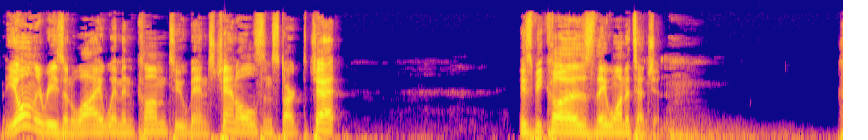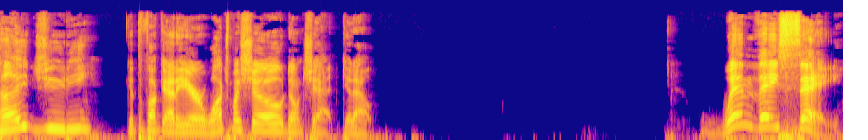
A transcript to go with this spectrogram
The only reason why women come to men's channels and start to chat is because they want attention. Hi, Judy. Get the fuck out of here. Watch my show. Don't chat. Get out. When they say,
